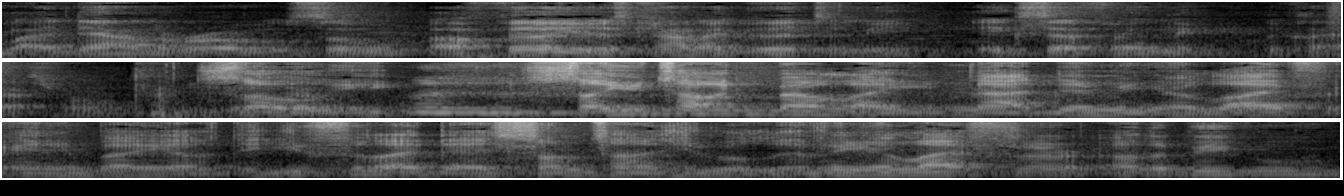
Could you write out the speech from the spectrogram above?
like down the road. So a failure is kind of good to me, except for in the, the classroom. So, you- so you talked about like not dimming your light for anybody else. Did you feel like that sometimes you were living your life for other people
